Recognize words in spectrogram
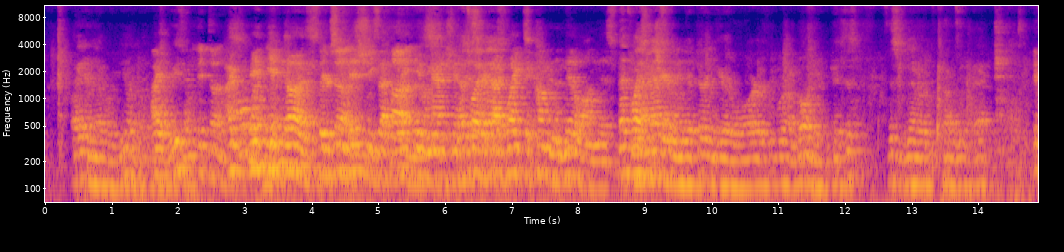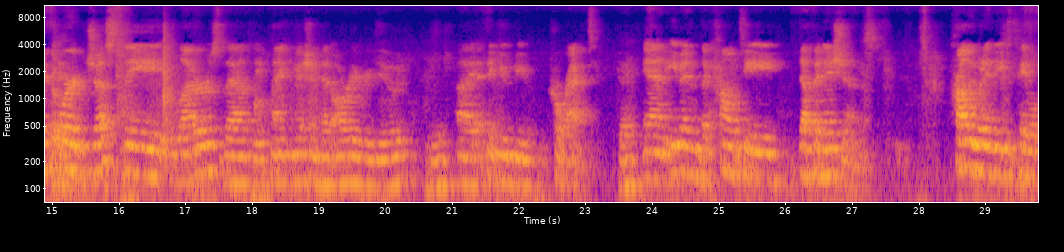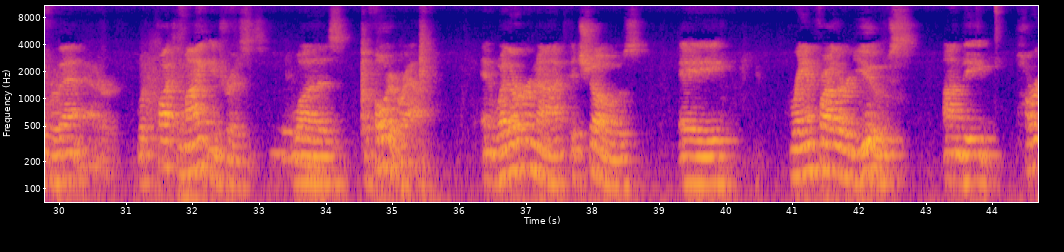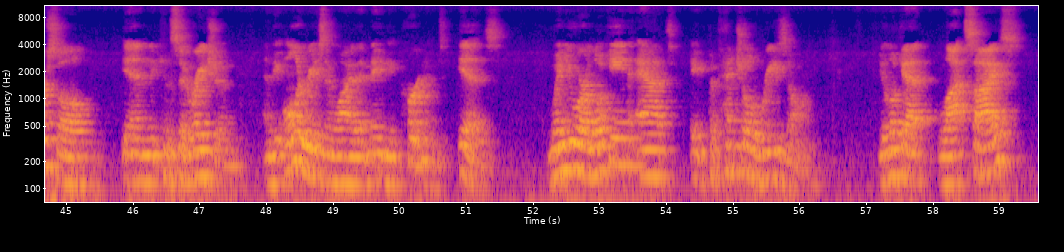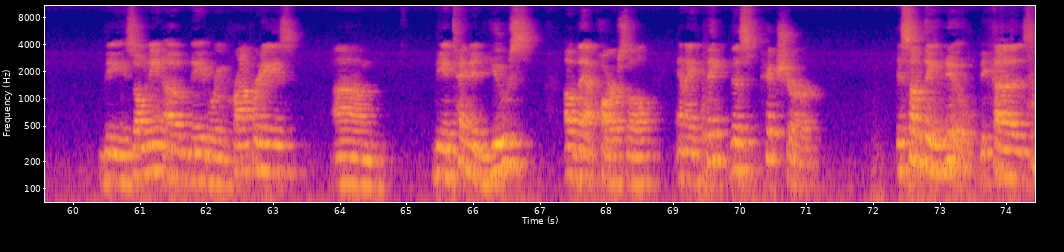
item that we're dealing with, I- the reason. It does. I, it, it does, there's It does. conditions that Lake Beulah Because- Management That's why I asked. I'd like to come in the middle on this. That's why I'm Mr. asking Chairman. the attorney here where, where I'm going here, because this, this is never covered with that. If it were just the letters that the planning commission had already reviewed, Mhm. I, I think you'd be correct. Okay. And even the county definitions probably wouldn't need to table for that matter. What caught my interest was the photograph and whether or not it shows a grandfathered use on the parcel in consideration. And the only reason why that may be pertinent is when you are looking at a potential rezone, you look at lot size, the zoning of neighboring properties, um, the intended use of that parcel, and I think this picture is something new, because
